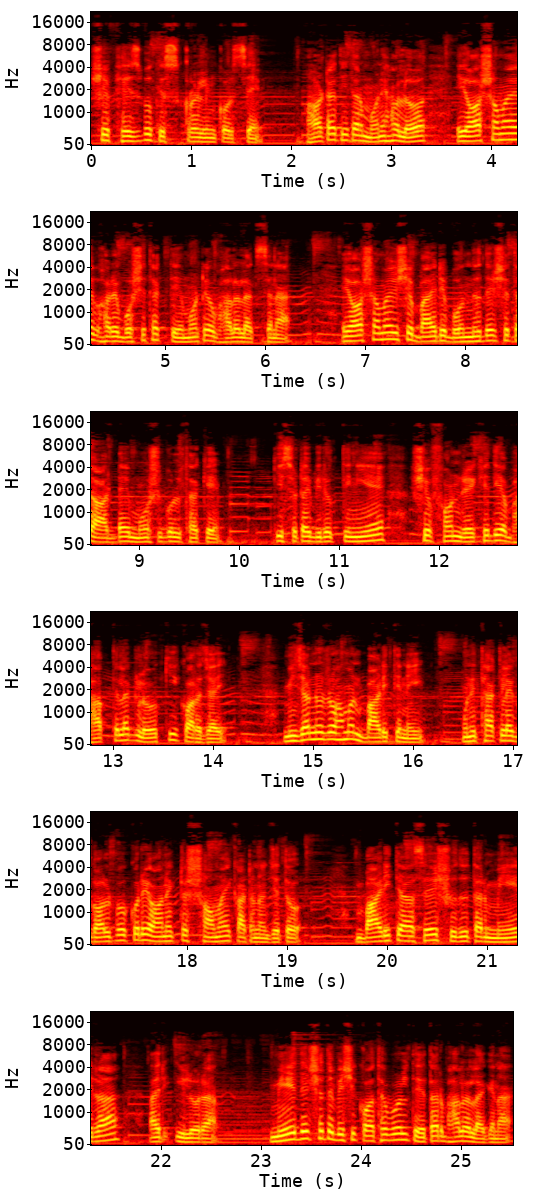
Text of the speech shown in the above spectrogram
সে ফেসবুক স্ক্রলিং করছে। হঠাৎই তার মনে হলো, এই অসময়ে ঘরে বসে থাকতে মোটেও ভালো লাগছে না। এই অসময়ে সে বাইরে বন্ধুদের সাথে আড্ডায় মশগুল থাকে। কিছুটা বিরক্তি নিয়ে সে ফোন রেখে দিয়ে ভাবতে লাগল, কি করা যায়? মিজানুর রহমান বাড়িতে নেই। উনি থাকলে গল্প করে অনেকটা সময় কাটানো যেত। বাড়িতে আছে শুধু তার মেয়েরা আর ইলোরা। মেয়েদের সাথে বেশি কথা বলতে তার ভালো লাগে না।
